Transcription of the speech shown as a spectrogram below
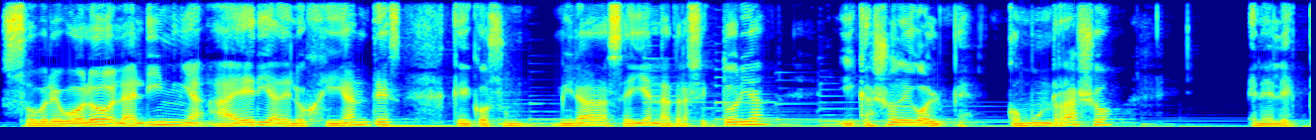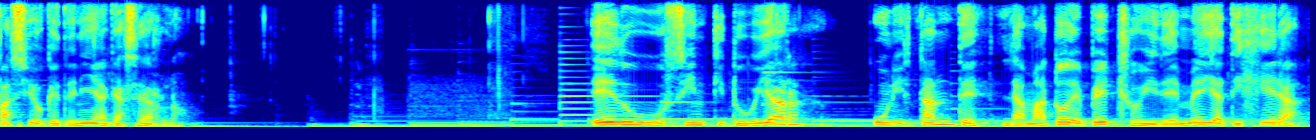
sobrevoló la línea aérea de los gigantes que con su mirada seguían la trayectoria y cayó de golpe, como un rayo, en el espacio que tenía que hacerlo. Edu, sin titubear, un instante la mató de pecho y de media tijera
